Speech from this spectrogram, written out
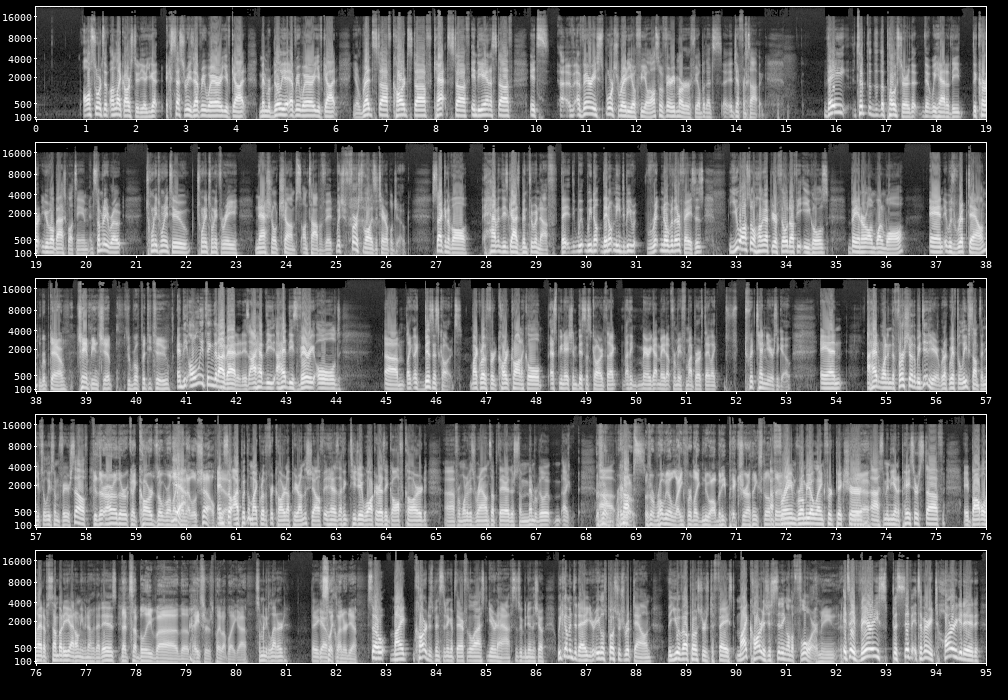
all sorts of unlike our studio you got accessories everywhere you've got memorabilia everywhere you've got you know red stuff card stuff cat stuff indiana stuff it's a, a very sports radio feel also a very murder feel but that's a different topic they took the, the, the poster that, that we had of the, the current U of L basketball team and somebody wrote 2022 2023 national chumps on top of it which first of all is a terrible joke second of all haven't these guys been through enough? They we, we don't they don't need to be written over their faces. You also hung up your Philadelphia Eagles banner on one wall, and it was ripped down. Ripped down. Championship, Super Bowl 52. And the only thing that I've added is I have the I had these very old, um, like like business cards. Mike Rutherford Card Chronicle SB Nation business cards that I, I think Mary got made up for me for my birthday like ten years ago, and I had one in the first show that we did here. We're like, we have to leave something. You have to leave something for yourself. Because there are other like cards over on like on that little shelf. And yeah. so I put the Mike Rutherford card up here on the shelf. It has, I think T.J. Walker has a golf card uh, from one of his rounds up there. There's some memorabilia, like there's, uh, a, cups, there's a Romeo Langford like New Albany picture I think still up a there. framed Romeo Langford picture, Yeah. uh, some Indiana Pacers stuff, a bobblehead of somebody. I don't even know who that is. That's I believe uh, the Pacers play-by-play guy. Somebody Leonard. There you go. Slick Leonard, yeah. So my card has been sitting up there for the last year and a half since we've been doing the show. We come in today. Your Eagles poster's ripped down. The U of L poster is defaced. My card is just sitting on the floor. I mean, it's a very specific. It's a very targeted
